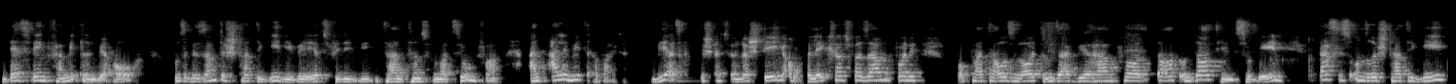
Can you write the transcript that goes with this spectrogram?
Deswegen vermitteln wir auch unsere gesamte Strategie, die wir jetzt für die digitale Transformation fahren, an alle Mitarbeiter. Wir als Geschäftsführer, da stehe ich auf Belegschaftsversammlung vor, die, vor ein paar tausend Leuten und sage, wir haben vor, dort und dorthin zu gehen. Das ist unsere Strategie.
